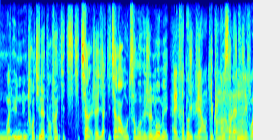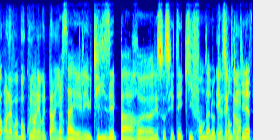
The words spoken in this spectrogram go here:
une, Ouais. une- une trottinette, enfin, qui, qui tient, j'allais dire qui tient la route, sans mauvais jeu de mots, mais Elle est très qui- qui- populaire, en tout cas. On, la- on les voit- on la voit beaucoup dans les rues de Paris. Bah, hein. ça, et elle est utilisée par euh, les sociétés qui font de la location Exactement. de trottinettes.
